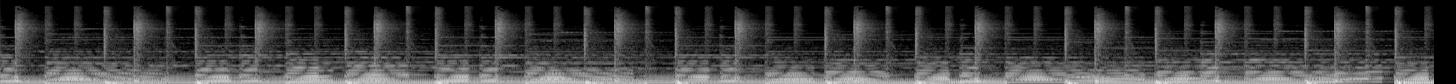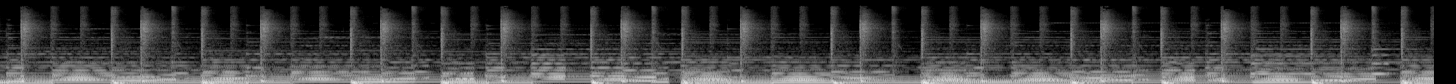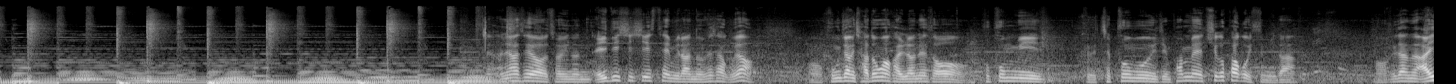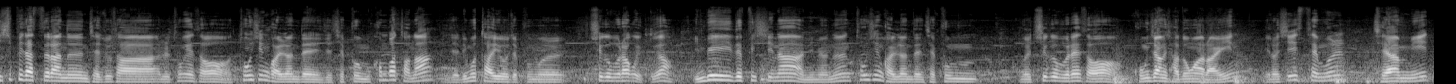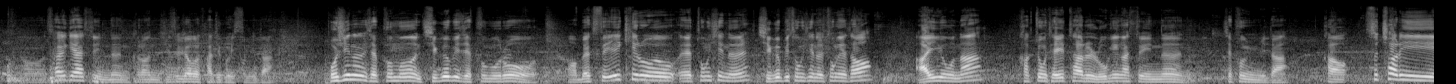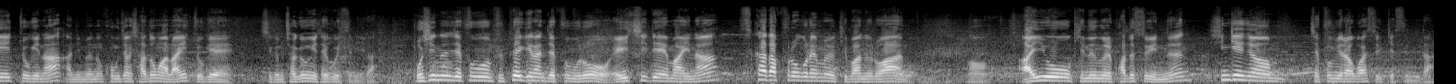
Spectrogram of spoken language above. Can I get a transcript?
Thank 안녕하세요. 저희는 ADC 시스템이라는 회사고요. 어, 공장 자동화 관련해서 부품 및 그 제품을 지금 판매 취급하고 있습니다. 어, 일단은 ICP DAS라는 제조사를 통해서 통신 관련된 이제 제품 컨버터나 이제 remote IO 제품을 취급을 하고 있고요. embedded PC나 아니면은 통신 관련된 제품을 취급을 해서 공장 자동화 라인 이런 시스템을 제안 및 어, 설계할 수 있는 그런 기술력을 가지고 있습니다. 보시는 제품은 ZigBee 제품으로 어, max 1km의 통신을 ZigBee 통신을 통해서 IO나 각종 데이터를 logging할 수 있는 제품입니다. 가- 수처리 쪽이나 아니면 공장 자동화 라인 쪽에 지금 적용이 되고 있습니다. 보시는 제품은 ViewPAC이라는 제품으로 HMI나 SCADA 프로그램을 기반으로 한 어, IO 기능을 받을 수 있는 신개념 제품이라고 할 수 있겠습니다.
